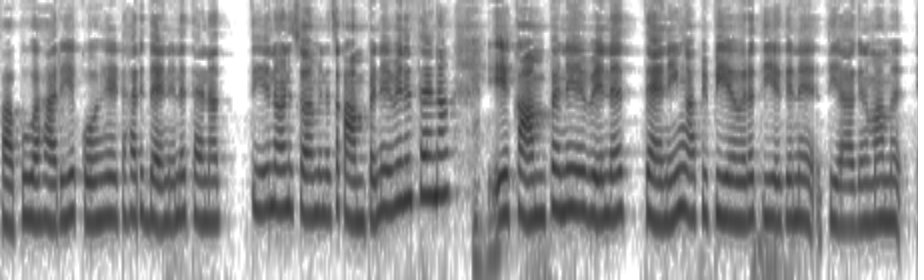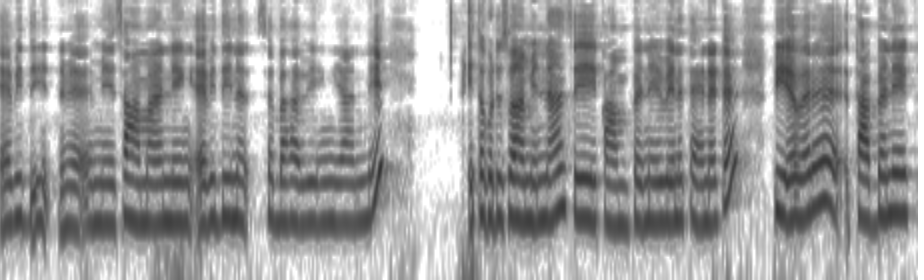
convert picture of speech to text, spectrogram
පපුව හරිය කොහෙට හරි දැනෙන තැනක් තියෙනවනේ ස්වාමීන් වහන්සේ කම්පණය වෙන තැන. ඒ කම්පණය වෙන තැනින් අපි පියවර තියගෙන තියාගෙන මම ඇවිදි මේ සාමාන්‍යයෙන් ඇවිදින ස්වභාවයෙන් යන්නේ එතකොට ස්වාමීන් වහන්සේ කම්පණය වෙන තැනට පියවර තබන එක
